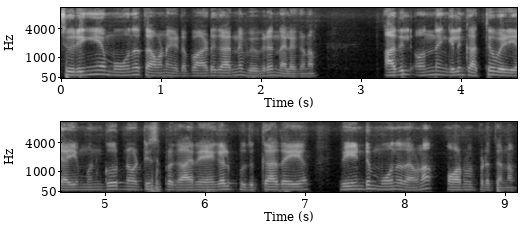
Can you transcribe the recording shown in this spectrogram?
ചുരുങ്ങിയ മൂന്ന് തവണ ഇടപാടുകാരന് വിവരം നൽകണം. അതിൽ ഒന്നെങ്കിലും കത്ത് വഴിയായി മുൻകൂർ നോട്ടീസ് പ്രകാരം രേഖകൾ പുതുക്കാതെയോ വീണ്ടും മൂന്ന് തവണ ഓർമ്മപ്പെടുത്തണം.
